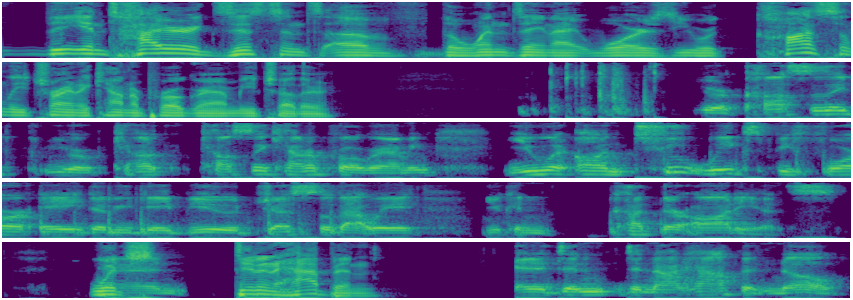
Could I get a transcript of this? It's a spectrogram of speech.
the entire existence of the Wednesday Night Wars, you were constantly trying to counter program each other. You're constantly you're constantly counter programming. You went on two weeks before AEW debuted, just so that way you can cut their audience. which And- didn't happen. And it didn't did not happen. No,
